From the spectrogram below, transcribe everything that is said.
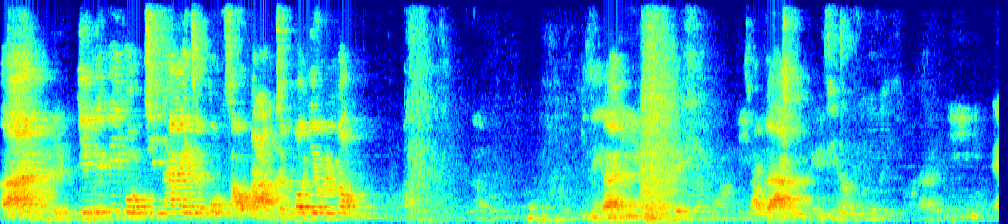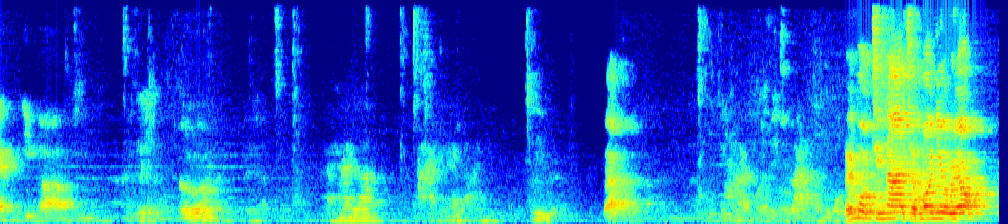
đấy, nhìn cái đi 192.168 chấm bao nhiêu đấy không? Gì đấy? Sao giá? Đấy. Thấy 192 chấm bao nhiêu đấy không?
